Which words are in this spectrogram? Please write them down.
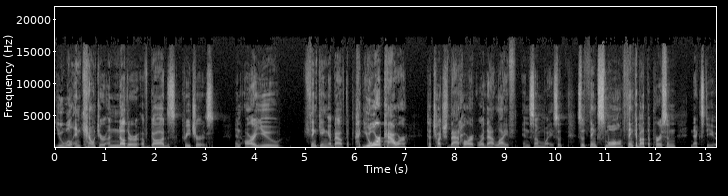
you will encounter another of God's creatures. And are you thinking about the, your power to touch that heart or that life in some way? So, so think small and think about the person next to you.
